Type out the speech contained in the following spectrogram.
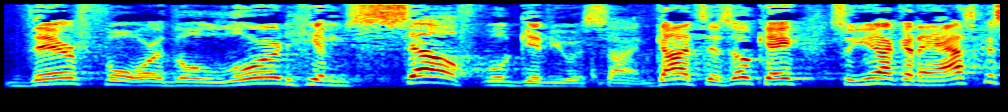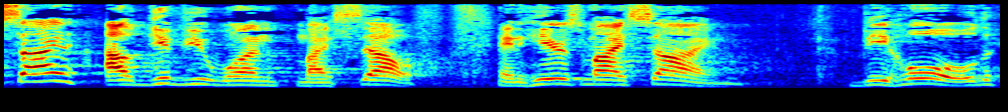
Therefore, the Lord himself will give you a sign. God says, okay, so you're not going to ask a sign? I'll give you one myself. And here's my sign. Behold,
